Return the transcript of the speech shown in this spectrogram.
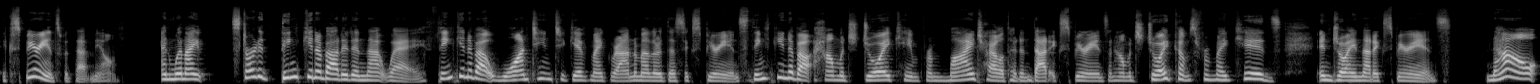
experience with that meal. And when I started thinking about it in that way, thinking about wanting to give my grandmother this experience, thinking about how much joy came from my childhood and that experience, and how much joy comes from my kids enjoying that experience. Now,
